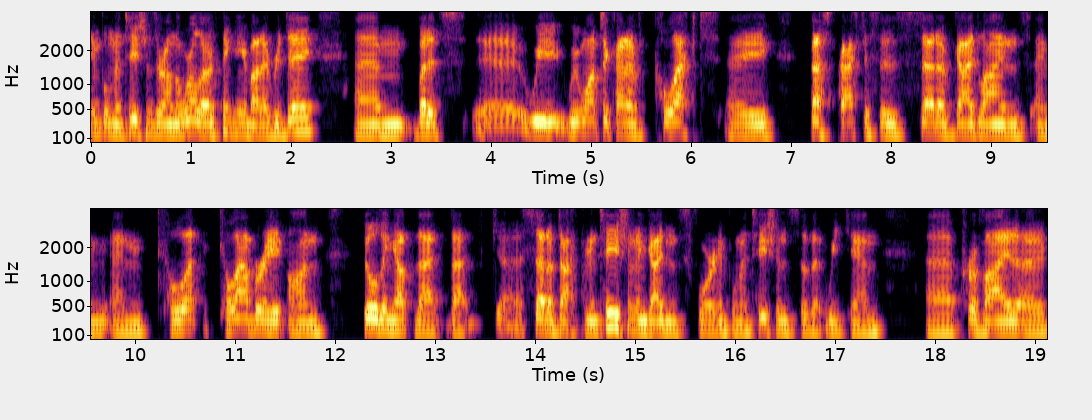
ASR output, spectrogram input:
implementations around the world, are thinking about every day. Um, but it's uh, we we want to kind of collect a best practices set of guidelines and and collaborate on building up that that uh, set of documentation and guidance for implementation, so that we can uh, provide a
